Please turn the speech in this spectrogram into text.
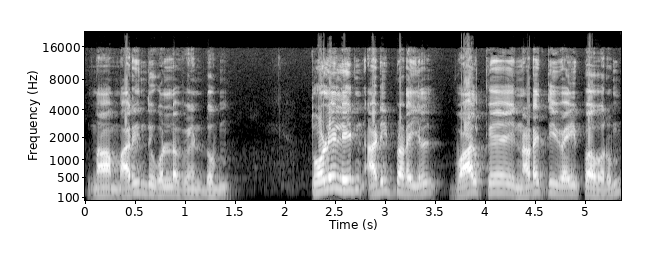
நாம் அறிந்து கொள்ள வேண்டும். தொழிலின் அடிப்படையில் வாழ்க்கையை நடத்தி வைப்பவரும்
